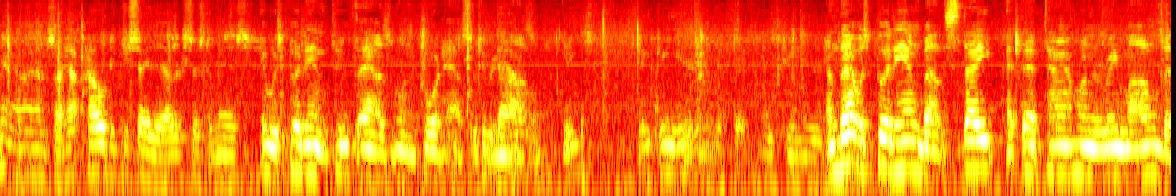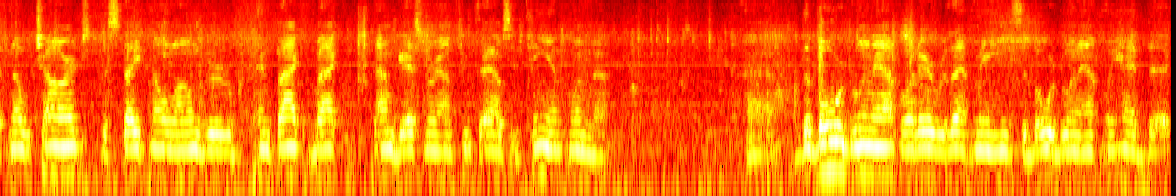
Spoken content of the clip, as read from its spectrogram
Yeah, I'm sorry, how, how old did you say the other system is? It was put in two thousand when the courthouse was remodeled. 2000. Eighteen years. Eighteen years. And that was put in by the state at that time when they remodeled at no charge. The state no longer, in fact, back, I'm guessing around 2010, when the, uh, the board went out, whatever that means, the board went out, we had to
